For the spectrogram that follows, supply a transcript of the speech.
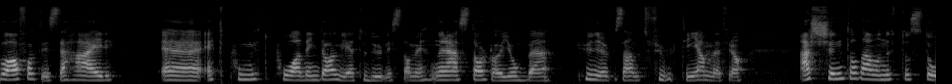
var faktisk det her eh, et punkt på den daglige to do-lista mi når jeg starta å jobbe 100% fulltid hjemmefra. Jeg skjønte at jeg var nødt til å stå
